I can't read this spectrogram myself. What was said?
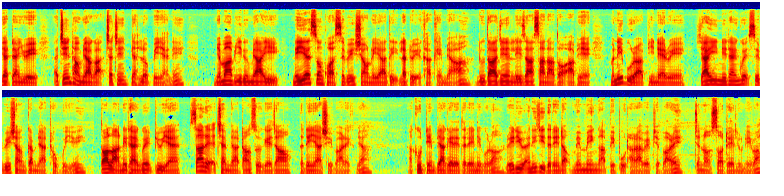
ရပ်တန့်၍အကျဉ်းထောင်များကချက်ချင်းပြန်လွှတ်ပေးရန်နှင့် မြန်မာပြည်သူများ၏နေရက်ဆုံးခွာစစ်ဘေးရှောင်နေရသည့်လက်တွေ့အခက်အခဲများအားလူသားချင်းလေးစားစာနာသောအပြင်မဏိပူရပြည်နယ်တွင်ယာယီနေထိုင်ခွင့်စစ်ဘေးရှောင်ကပ်များထုတ်ပေး၍တောလာနေထိုင်ခွင့်ပြုရန်စတဲ့အချက်များတောင်းဆိုခဲ့ကြောင်းတင်ပြရရှိပါရခင်ဗျာ။အခုတင်ပြခဲ့တဲ့သတင်းတွေကိုတော့ Radio NUG သတင်းတောက်မင်းမင်းကပေးပို့ထားတာပဲဖြစ်ပါတယ်ကျွန်တော်စောတဲလူနေပါ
